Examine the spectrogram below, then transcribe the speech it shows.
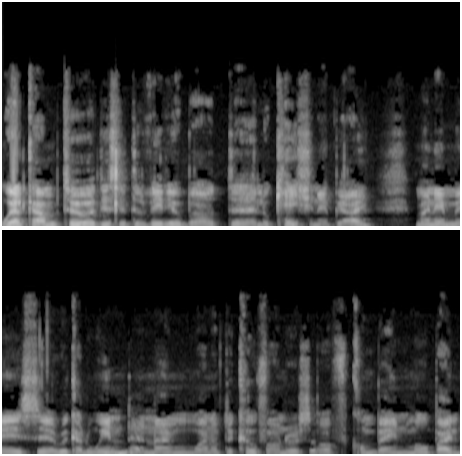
Welcome to this little video about the Location API. My name is uh, Richard Wind and I'm one of the co-founders of Combain Mobile.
